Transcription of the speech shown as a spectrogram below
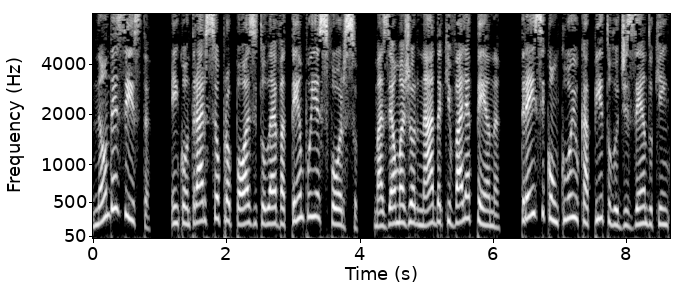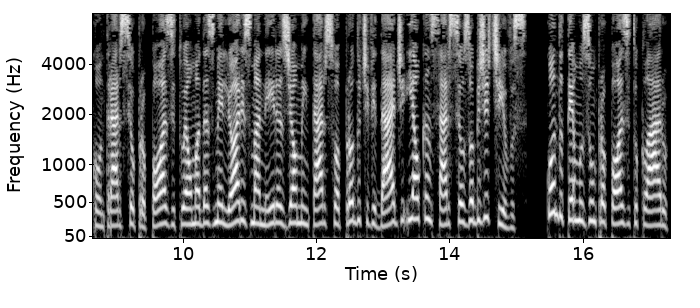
Não desista. Encontrar seu propósito leva tempo e esforço, mas é uma jornada que vale a pena. Tracy conclui o capítulo dizendo que encontrar seu propósito é uma das melhores maneiras de aumentar sua produtividade e alcançar seus objetivos. Quando temos um propósito claro,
